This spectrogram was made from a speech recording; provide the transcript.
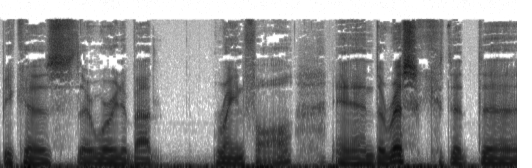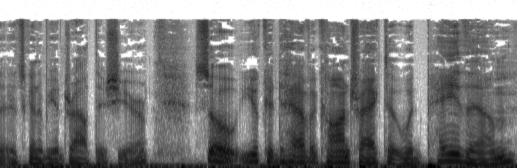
because they're worried about rainfall and the risk that it's going to be a drought this year. So you could have a contract that would pay them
